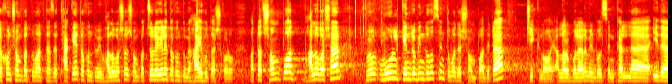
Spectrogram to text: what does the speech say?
যখন সম্পদ তোমার কাছে থাকে, তখন তুমি ভালোবাসো, সম্পদ চলে গেলে তখন তুমি হাই হতাশ করো। অর্থাৎ সম্পদ ভালোবাসার মূল কেন্দ্রবিন্দু হচ্ছেন তোমাদের সম্পদ, এটা ঠিক নয়। আল্লাহ রব্বুল আলমিন বলছেন খাল্লা ইদা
